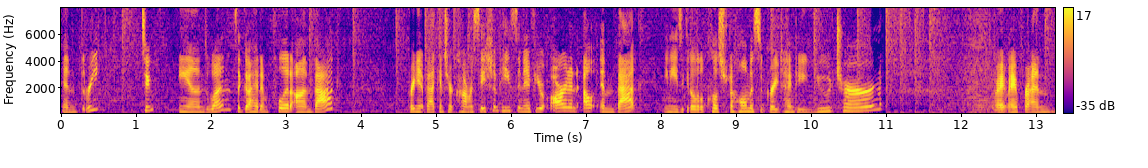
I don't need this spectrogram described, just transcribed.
in three, two, and one. So go ahead and pull it on back. Bring it back into your conversation piece. And if you are in an out and back, you need to get a little closer to home. It's a great time to U turn. All right, my friend?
